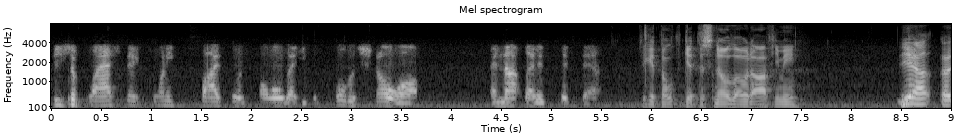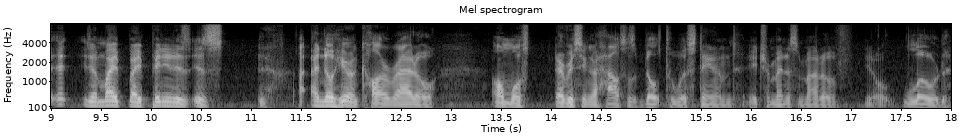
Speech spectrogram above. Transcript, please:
Piece of plastic, 25 foot pole that you can pull the snow off and not let it sit there. To get the get the snow load off, you mean? Yeah, uh, it, you know, my, my opinion is is I- I know here in Colorado, almost every single house is built to withstand a tremendous amount of you know load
